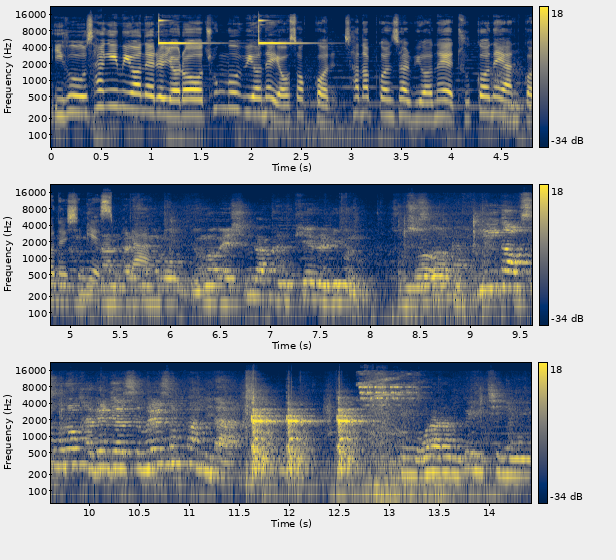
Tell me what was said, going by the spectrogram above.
이후 상임위원회를 열어 총무위원회 6건, 산업건설위원회 2건의 안건을 심의했습니다. 영업에 심각한 피해를 입은 이의가 없으므로 가결되었음을 선포합니다. 네, 원활한 회의 진행에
